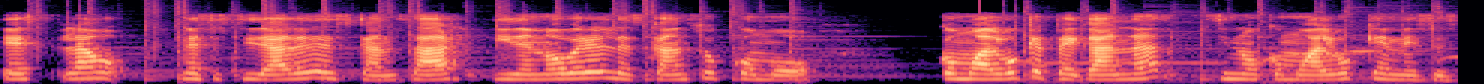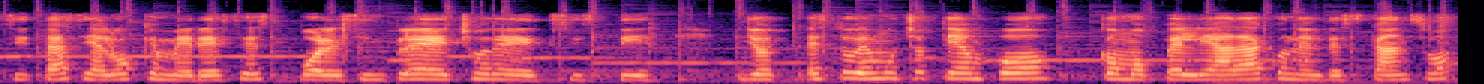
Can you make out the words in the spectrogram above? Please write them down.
es la necesidad de descansar y de no ver el descanso como, como algo que te ganas, sino como algo que necesitas y algo que mereces por el simple hecho de existir. Yo estuve mucho tiempo como peleada con el descanso.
